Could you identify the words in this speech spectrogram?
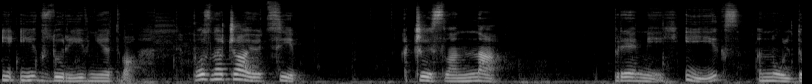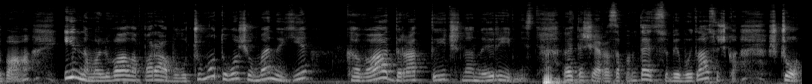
і х дорівнює 2. Позначаю ці числа на прямій х 0,2 і намалювала параболу. Чому? Того, що в мене є квадратична нерівність. Давайте ще раз запам'ятайте собі, будь ласка, що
